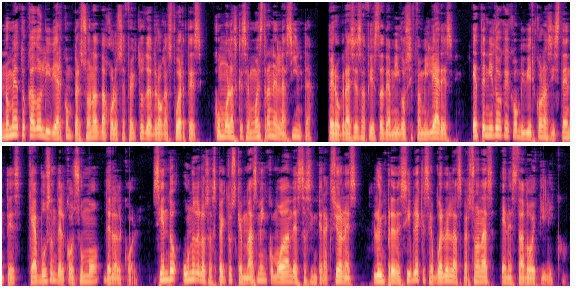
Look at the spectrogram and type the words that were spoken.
no me ha tocado lidiar con personas bajo los efectos de drogas fuertes como las que se muestran en la cinta, pero gracias a fiestas de amigos y familiares he tenido que convivir con asistentes que abusan del consumo del alcohol, siendo uno de los aspectos que más me incomodan de estas interacciones lo impredecible que se vuelven las personas en estado etílico.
